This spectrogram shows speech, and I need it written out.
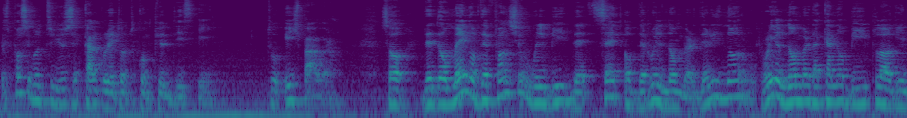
It's possible to use a calculator to compute this e to each power. So the domain of the function will be the set of the real number. There is no real number that cannot be plugged in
